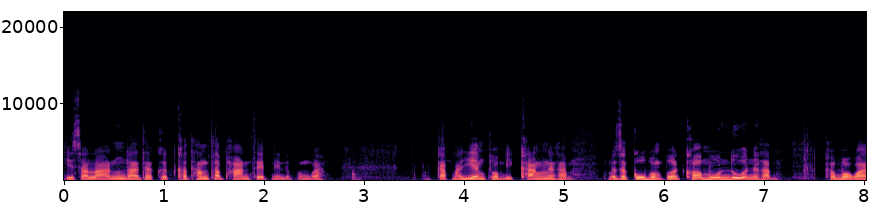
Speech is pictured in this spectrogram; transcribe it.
ที่ศาลานู้นได้ถ้าเกิดเขาทำสะพานเสร็จเนี่ยเดี๋ยวผมก็ กลับมาเยี่ยมชมอีกครั้งนะครับ เมื่อสักครู่ผมเปิดข้อมูลดูนะครับ เขาบอกว่า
